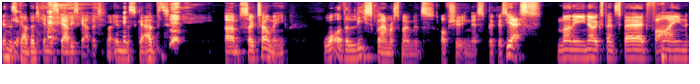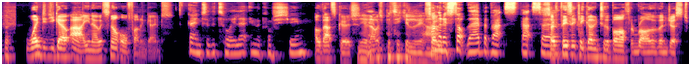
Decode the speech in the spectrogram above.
in the Yeah. scabbard, In the scabby scabbard. Not in the scabs. Um, so tell me, what are the least glamorous moments of shooting this? Because yes, money, no expense spared, fine. when did you go? Ah, you know, it's not all fun and games. Going to the toilet in the costume. Oh, that's good. Yeah, that was particularly hard. So I'm going to stop there, but that's that's. Uh, So physically going to the bathroom rather than just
